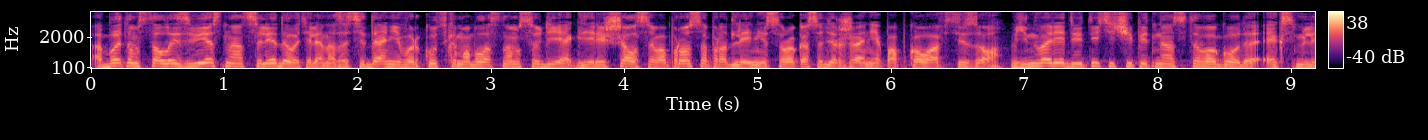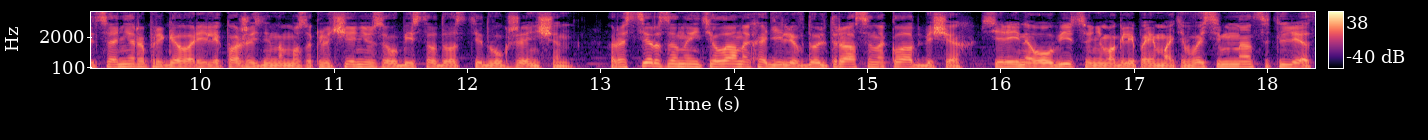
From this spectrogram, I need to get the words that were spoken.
Об этом стало известно от следователя на заседании в Иркутском областном суде, где решался вопрос о продлении срока содержания Попкова в СИЗО. В январе 2015 года экс-милиционера приговорили к пожизненному заключению за убийство 22 женщин. Растерзанные тела находили вдоль трассы на кладбищах. Серийного убийцу не могли поймать 18 лет.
